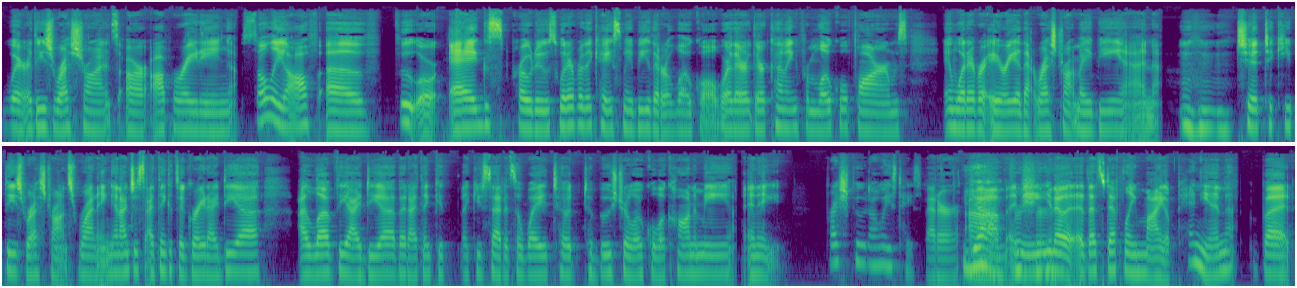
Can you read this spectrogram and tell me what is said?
where these restaurants are operating solely off of food or eggs produce whatever the case may be that are local where they're they're coming from local farms in whatever area that restaurant may be in mm-hmm. to, to keep these restaurants running. And I just, I think it's a great idea. I love the idea of it. I think, it, like you said, it's a way to, to boost your local economy and it, fresh food always tastes better. Yeah, um, I mean, sure. you know, that's definitely my opinion, but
